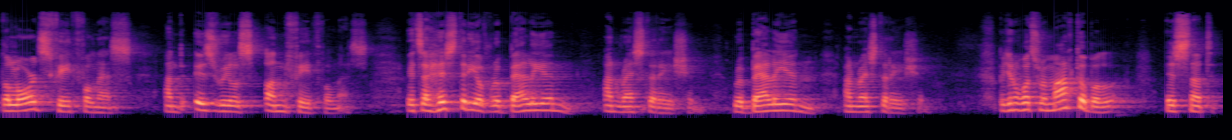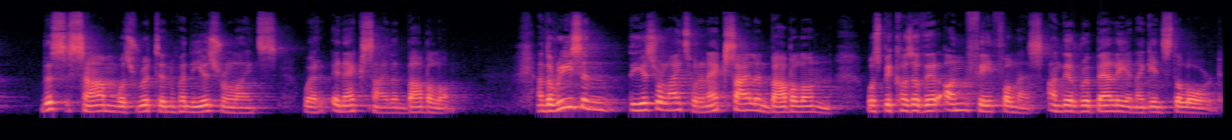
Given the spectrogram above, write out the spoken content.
the Lord's faithfulness and Israel's unfaithfulness. It's a history of rebellion and restoration. Rebellion and restoration. But you know what's remarkable is that this psalm was written when the Israelites were in exile in Babylon. And the reason the Israelites were in exile in Babylon was because of their unfaithfulness and their rebellion against the Lord.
